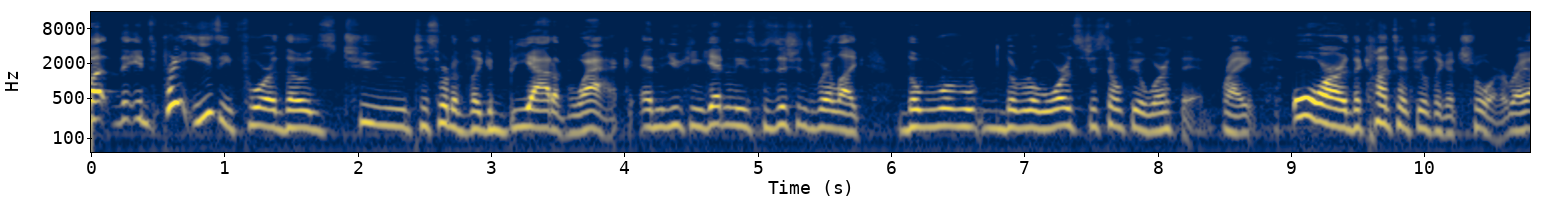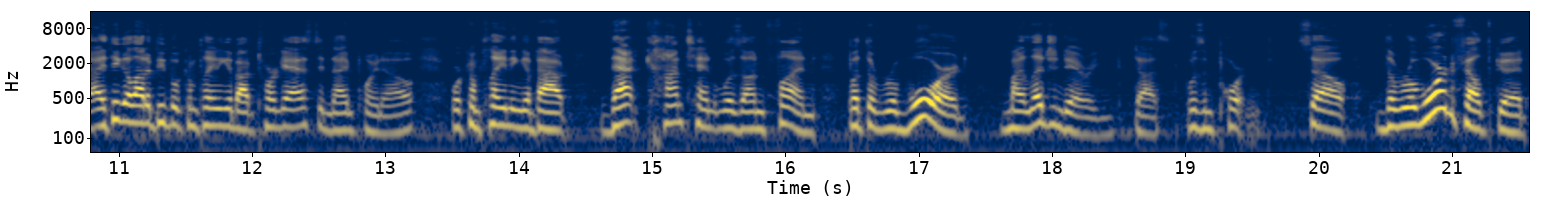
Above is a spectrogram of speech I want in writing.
But it's pretty easy for those two to sort of like be out of whack. And you can get in these positions where like the re- the rewards just don't feel worth it right? Or the content feels like a chore right? I think a lot of people complaining about torghast in 9.0 were complaining about that content was unfun but the reward my legendary dust was important. So the reward felt good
